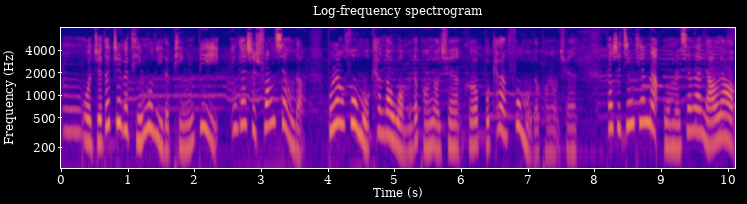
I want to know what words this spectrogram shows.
嗯，我觉得这个题目里的屏蔽应该是双向的，不让父母看到我们的朋友圈和不看父母的朋友圈。但是今天呢，我们先来聊聊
